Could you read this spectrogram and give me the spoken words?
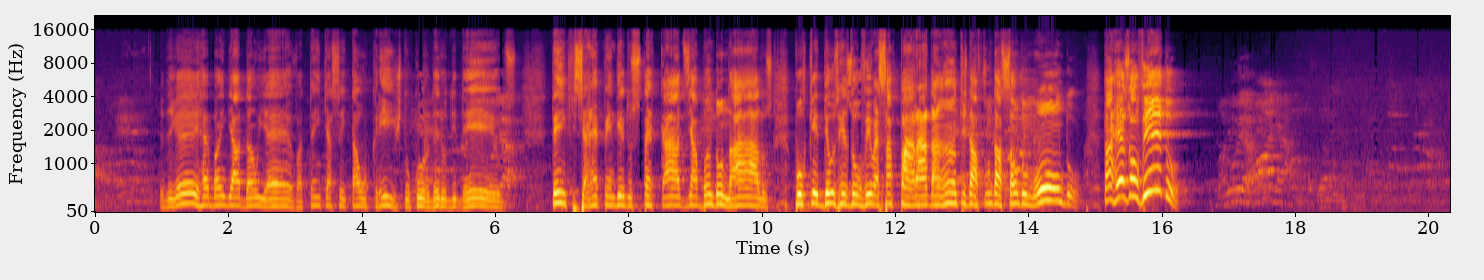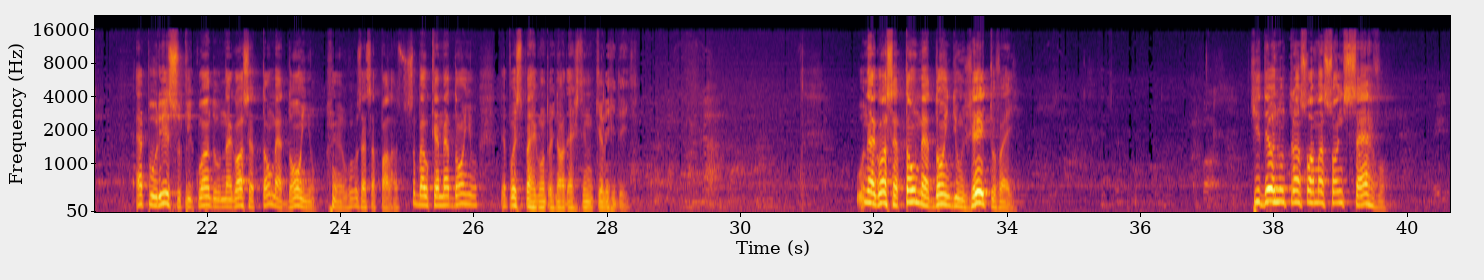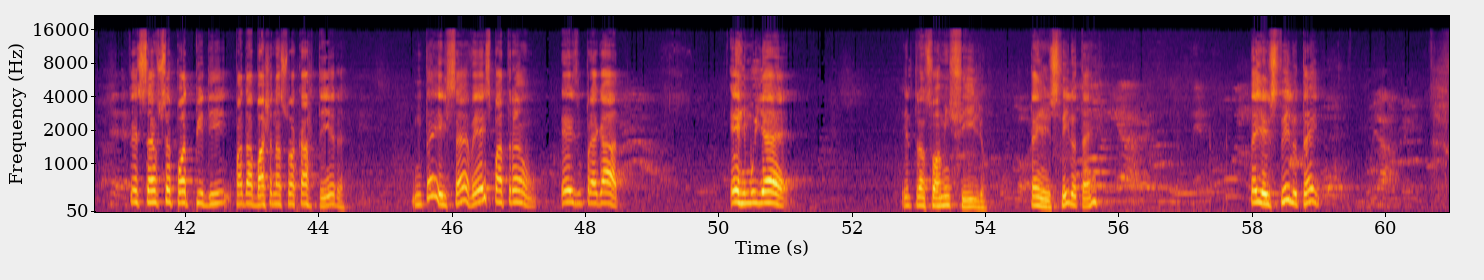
eu digo, ei, rebanho de Adão e Eva, tem que aceitar o Cristo, o Cordeiro de Deus tem que se arrepender dos pecados e abandoná-los, porque Deus resolveu essa parada antes da fundação do mundo. Está resolvido. É por isso que quando o negócio é tão medonho, eu vou usar essa palavra, se souber o que é medonho, depois pergunta aos nordestinos que eles dizem. O negócio é tão medonho de um jeito, velho, que Deus não transforma só em servo. Porque servo você pode pedir para dar baixa na sua carteira. Não tem ex-servo, ex-patrão, ex-empregado, ex-mulher. Ele transforma em filho. Tem ex-filho? Tem. Tem ex-filho? Tem.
